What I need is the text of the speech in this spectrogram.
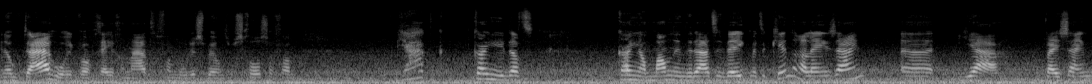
En ook daar hoor ik wel regelmatig van moeders bij ons op school. Zo van, ja, kan je dat... Kan jouw man inderdaad een week met de kinderen alleen zijn? Uh, ja, wij zijn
